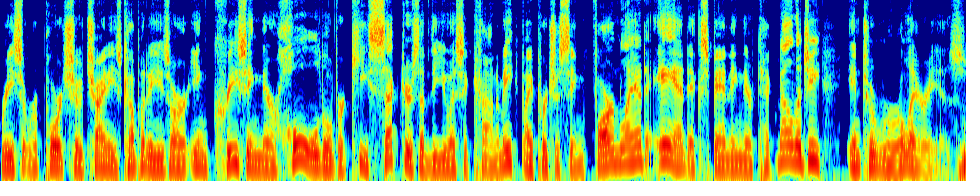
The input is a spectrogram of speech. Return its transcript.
Recent reports show Chinese companies are increasing their hold over key sectors of the U.S. economy by purchasing farmland and expanding their technology into rural areas.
